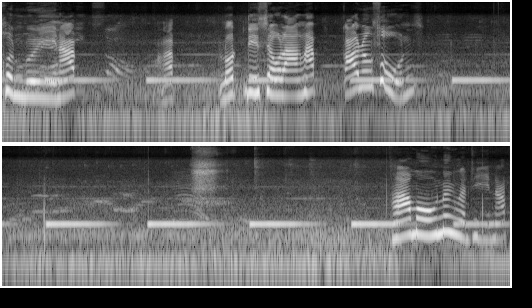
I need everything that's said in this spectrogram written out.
ธนบุรีนะครับอีกสองนะครับ รถดีเซลรางครับ 910 5โมง1นาทีนะครับ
